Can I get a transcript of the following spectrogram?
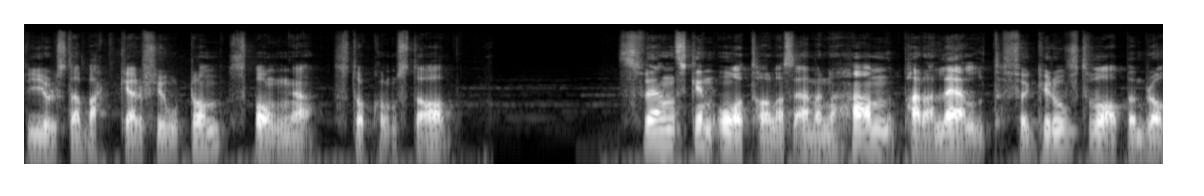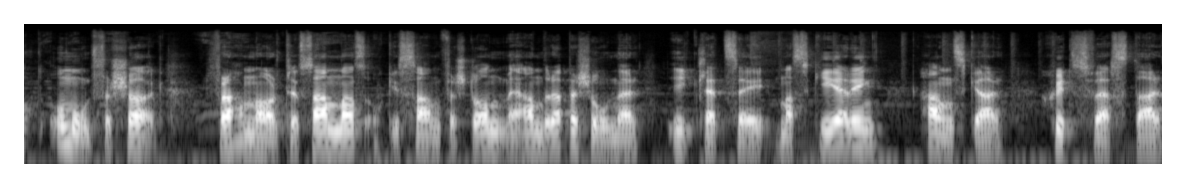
vid Hjulsta backar 14, Spånga, Stockholms stad. Svensken åtalas även han parallellt för grovt vapenbrott och mordförsök för han har tillsammans och i samförstånd med andra personer iklätt sig maskering, handskar, skyddsvästar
